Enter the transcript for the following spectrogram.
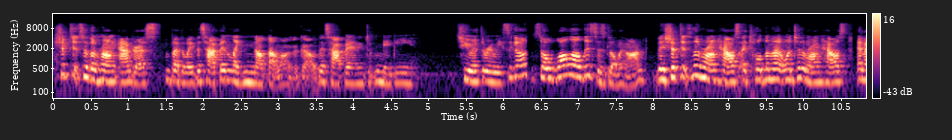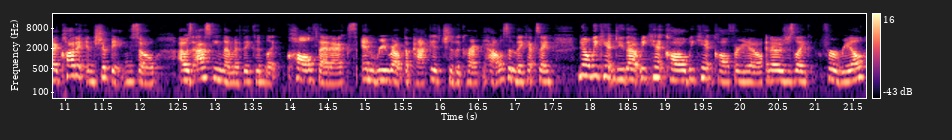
shipped it to the wrong address. By the way, this happened like not that long ago. This happened maybe two or three weeks ago. So while all this is going on, they shipped it to the wrong house. I told them that it went to the wrong house and I caught it in shipping. So I was asking them if they could like call FedEx and reroute the package to the correct house. And they kept saying, no, we can't do that. We can't call. We can't call for you. And I was just like, for real?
